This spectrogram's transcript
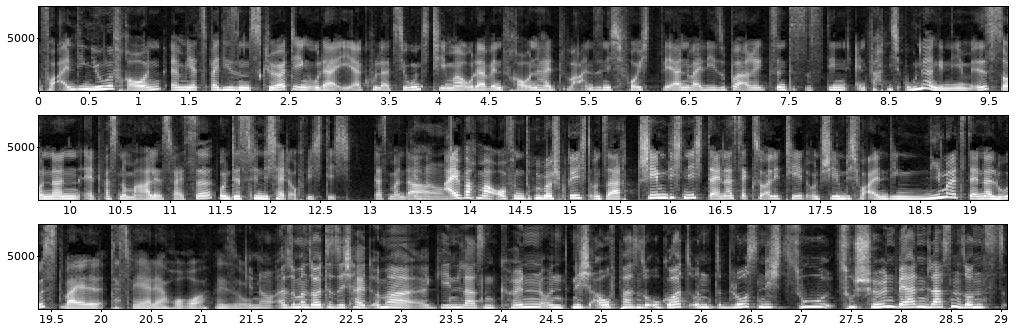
vor allen Dingen junge Frauen ähm, jetzt bei diesem Skirting oder Ejakulationsthema oder wenn Frauen halt wahnsinnig feucht werden, weil die super erregt sind, dass es denen einfach nicht unangenehm ist, sondern etwas Normales, weißt du? Und das finde ich halt auch wichtig. Dass man da genau. einfach mal offen drüber spricht und sagt, schäm dich nicht deiner Sexualität und schäm dich vor allen Dingen niemals deiner Lust, weil das wäre ja der Horror. Also. Genau, also man sollte sich halt immer äh, gehen lassen können und nicht aufpassen, so, oh Gott, und bloß nicht zu, zu schön werden lassen, sonst,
